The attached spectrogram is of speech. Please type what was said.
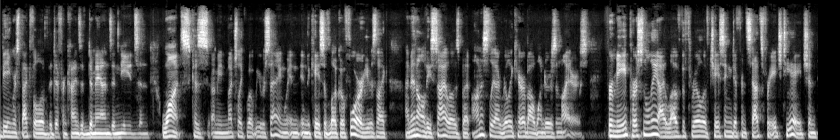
being respectful of the different kinds of demands and needs and wants. Because I mean, much like what we were saying in in the case of Loco Four, he was like, "I'm in all these silos, but honestly, I really care about wonders and miners." For me personally, I love the thrill of chasing different sets for HTH. And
